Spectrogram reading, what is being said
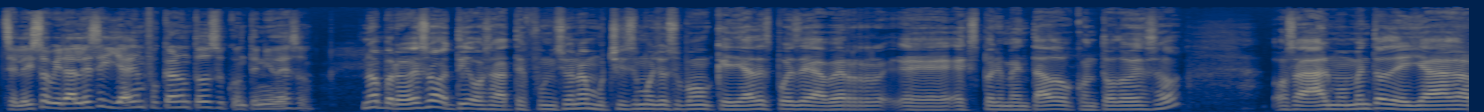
se le hizo viral ese y ya enfocaron todo su contenido a eso. No, pero eso, tío, o sea, te funciona muchísimo. Yo supongo que ya después de haber eh, experimentado con todo eso, o sea, al momento de ya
